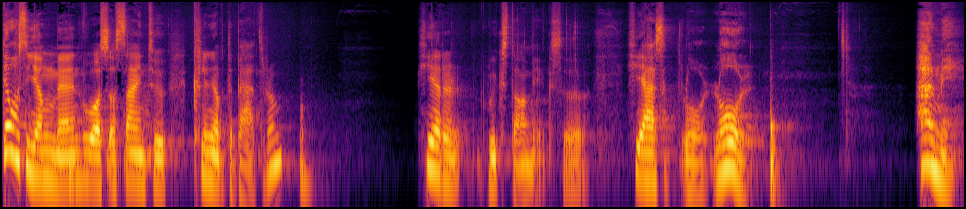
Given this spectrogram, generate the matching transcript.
there was a young man who was assigned to clean up the bathroom. He had a weak stomach, so he asked Lord, Lord, help me,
